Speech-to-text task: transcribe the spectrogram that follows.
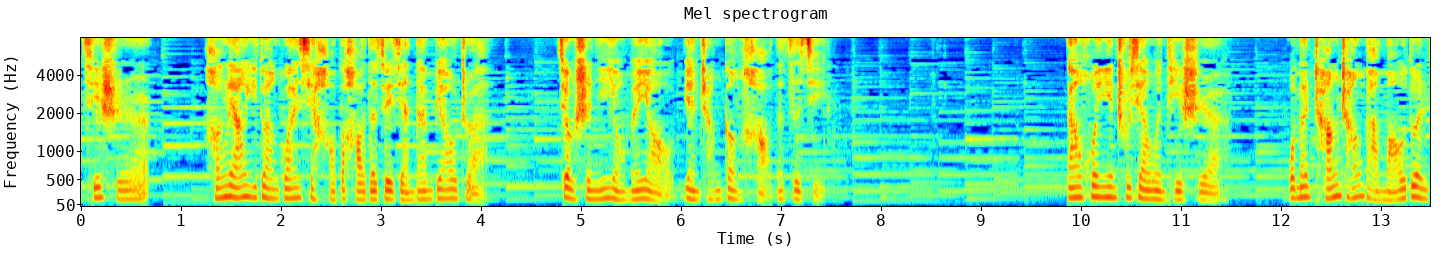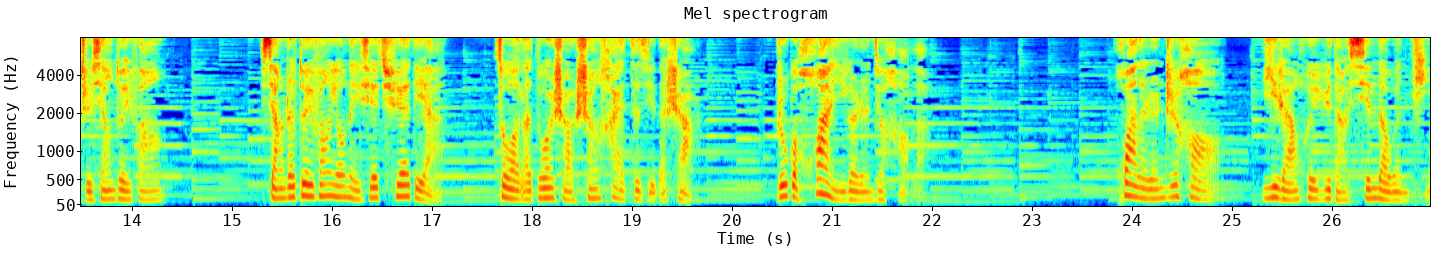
其实，衡量一段关系好不好的最简单标准，就是你有没有变成更好的自己。当婚姻出现问题时，我们常常把矛盾指向对方。想着对方有哪些缺点，做了多少伤害自己的事儿，如果换一个人就好了。换了人之后，依然会遇到新的问题，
